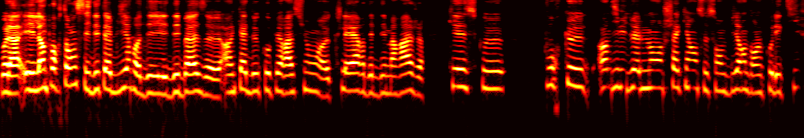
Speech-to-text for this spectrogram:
Voilà, et l'important, c'est d'établir des, bases, un cadre de coopération clair dès le démarrage. Qu'est-ce que, pour que individuellement, chacun se sente bien dans le collectif,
